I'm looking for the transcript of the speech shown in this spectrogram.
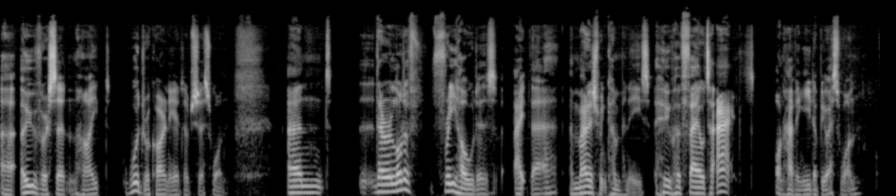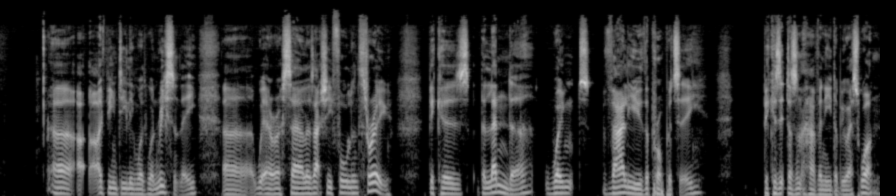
uh, over a certain height would require an EWS one. And there are a lot of freeholders out there and management companies who have failed to act on having EWS one. Uh, I've been dealing with one recently uh, where a sale has actually fallen through because the lender won't value the property because it doesn't have an EWS one.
